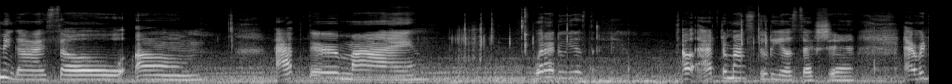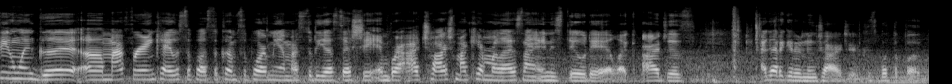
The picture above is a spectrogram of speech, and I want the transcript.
morning, guys. So, um, after my what I do yesterday? Oh, after my studio session everything went good. Um, my friend Kay was supposed to come support me in my studio session, and bro, I charged my camera last night and it's still dead. Like, I just, I gotta get a new charger because what the fuck.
